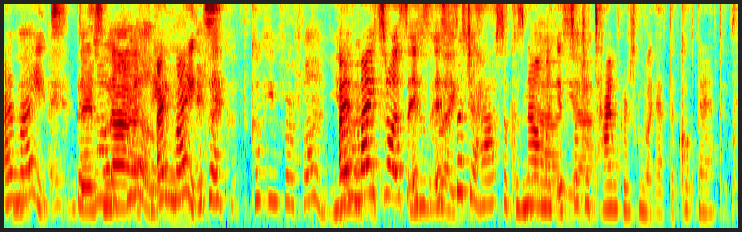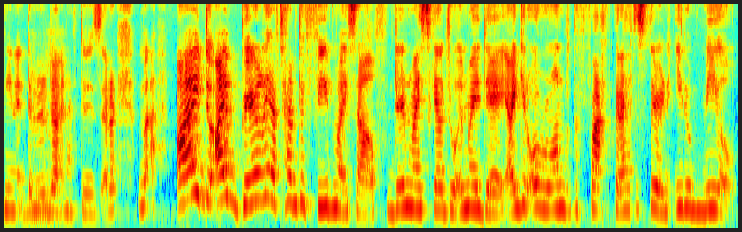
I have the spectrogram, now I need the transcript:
I might. I- There's not- feels. I might. It's like cooking for fun. You I don't might. to- No, it's it's, it's like- such a hassle because now I'm like Yeah, it's such a time crunch. I'm like I have to cook, then I have to clean it, da da da, mm-hmm. and I have to do this. da, da. I do. I barely have time to feed myself during my schedule in my day. I get overwhelmed with the fact that I have to sit there and eat a meal.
